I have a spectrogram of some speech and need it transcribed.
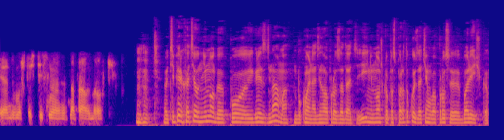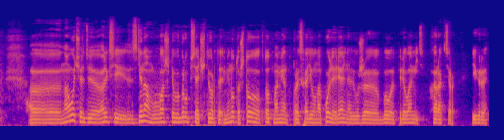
я думаю, что, естественно, на правой бровке. Угу. Теперь хотел немного по игре с Динамо, буквально один вопрос задать, и немножко по Спартаку, и затем вопросы болельщиков. Э, на очереди, Алексей, с Динамо вы вошли в игру 54-я минута. Что в тот момент происходило на поле? Реально ли уже было переломить характер игры?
